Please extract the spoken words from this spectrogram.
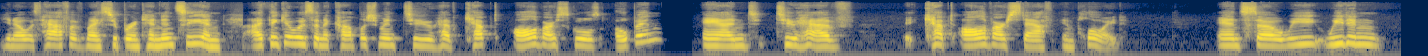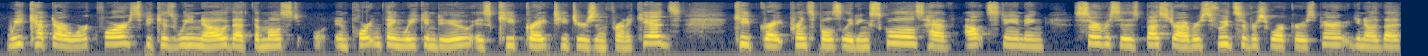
you know, it was half of my superintendency, and I think it was an accomplishment to have kept all of our schools open and to have kept all of our staff employed. And so we we didn't we kept our workforce because we know that the most important thing we can do is keep great teachers in front of kids, keep great principals leading schools, have outstanding services, bus drivers, food service workers, you know, the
